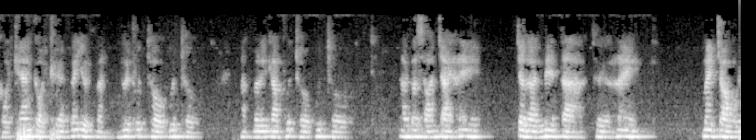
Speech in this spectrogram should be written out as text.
โกรธแค้นโกรธเคืองก็หยุดมันด้วยพุทโธพุทโธหัดบริกรรมพุทโธพุทโธ แล้วก็สอนใจให้เจริญเมตตาคือให้ไม่จองเว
